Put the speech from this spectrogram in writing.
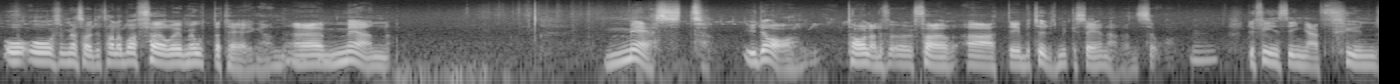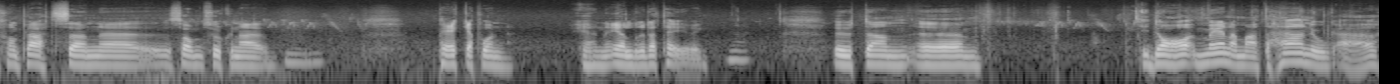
Och, och som jag sa, det talar bara för och emot dateringen. Eh, men mest idag talar det för, för att det är betydligt mycket senare än så. Mm. Det finns inga fynd från platsen eh, som skulle kunna peka på en, en äldre datering. Nej. Utan ehm, idag menar man att det här nog är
